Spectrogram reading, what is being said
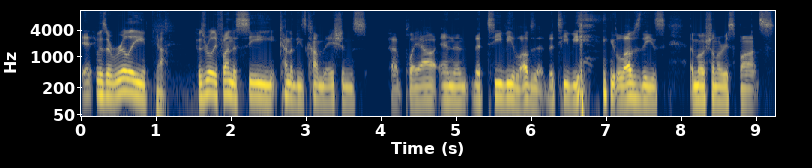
it was a really Yeah. it was really fun to see kind of these combinations uh, play out and then the tv loves it the tv loves these emotional response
